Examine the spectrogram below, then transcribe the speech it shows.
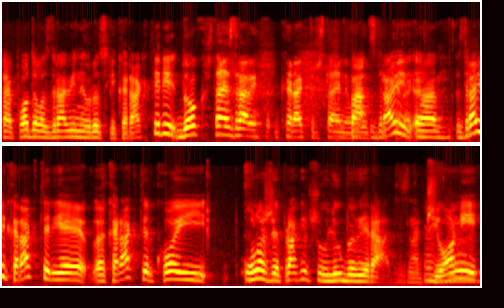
ta je podela zdravi neurotski karakteri, dok... Šta je zdravi karakter, šta je neurotski pa, zdravi, karakter? Uh, zdravi karakter je karakter koji ulaže praktično u ljubav i rad. Znači, mhm. -huh. oni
